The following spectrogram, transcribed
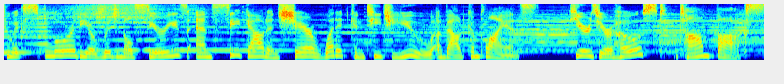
To explore the original series and seek out and share what it can teach you about compliance. Here's your host, Tom Fox.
